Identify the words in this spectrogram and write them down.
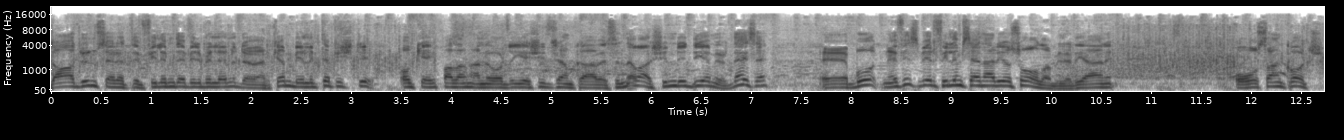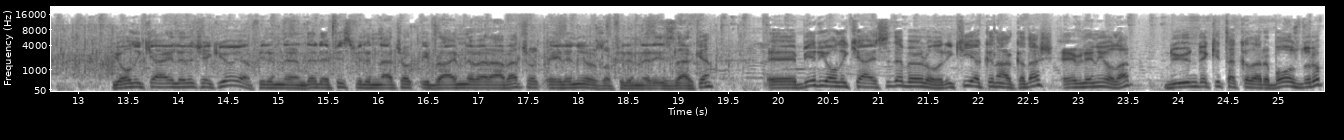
Daha dün seyrettim filmde birbirlerini döverken birlikte pişti. Okey falan hani orada Yeşilçam kahvesinde var. Şimdi diyemiyoruz. Neyse e, bu nefis bir film senaryosu olabilir. Yani Oğuzhan Koç yol hikayeleri çekiyor ya filmlerinde nefis filmler çok İbrahim'le beraber çok eğleniyoruz o filmleri izlerken. Ee, bir yol hikayesi de böyle olur. İki yakın arkadaş evleniyorlar. Düğündeki takıları bozdurup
